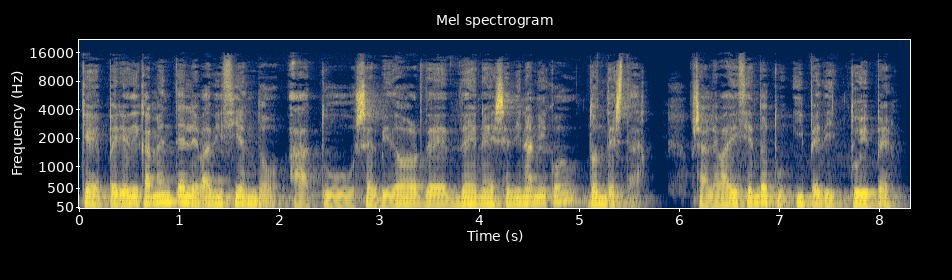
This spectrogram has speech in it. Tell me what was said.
que periódicamente le va diciendo a tu servidor de DNS dinámico dónde está. O sea, le va diciendo tu IP. Tu IP.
